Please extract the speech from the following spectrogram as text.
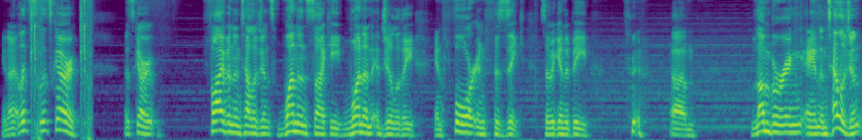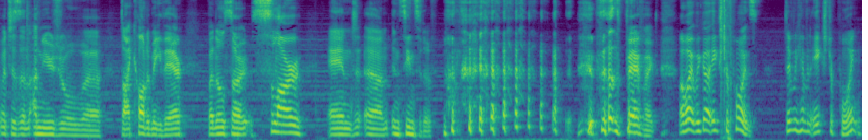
You know, let's let's go. Let's go. Five in intelligence, one in psyche, one in agility, and four in physique. So we're going to be um, lumbering and intelligent, which is an unusual uh, dichotomy there, but also slow and um, insensitive. That's perfect. Oh wait, we got extra points. Did we have an extra point?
